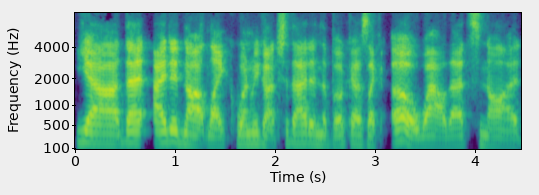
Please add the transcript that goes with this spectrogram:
Yeah, that I did not like when we got to that in the book. I was like, oh wow, that's not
